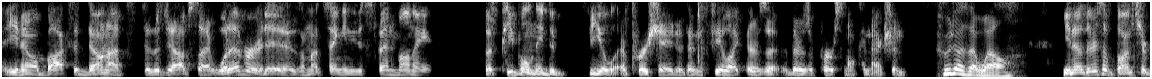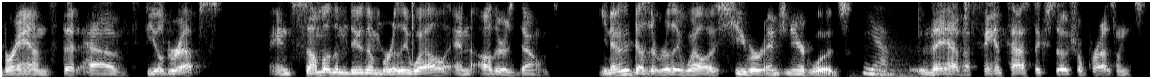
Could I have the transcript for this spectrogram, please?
you know, a box of donuts to the job site, whatever it is. I'm not saying you need to spend money, but people need to feel appreciated and feel like there's a there's a personal connection. Who does that well? You know, there's a bunch of brands that have field reps, and some of them do them really well, and others don't. You know who does it really well is Huber Engineered Woods. Yeah. They have a fantastic social presence.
